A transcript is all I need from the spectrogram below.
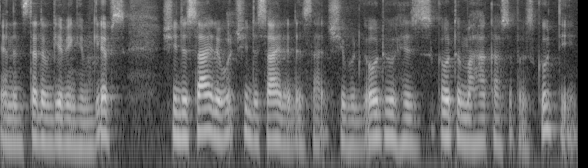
And instead of giving him gifts, she decided, what she decided is that she would go to his, go to Mahakassapa's kuti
